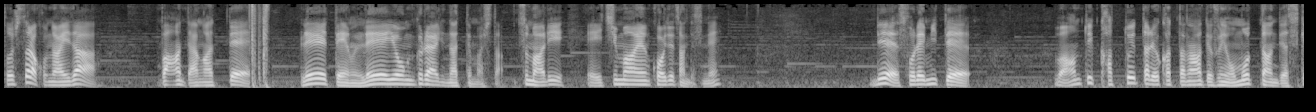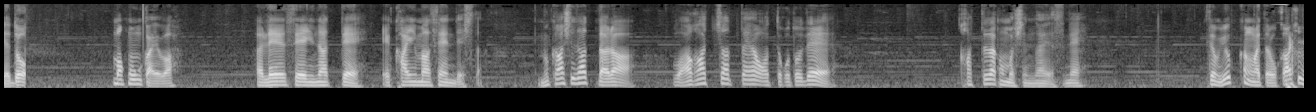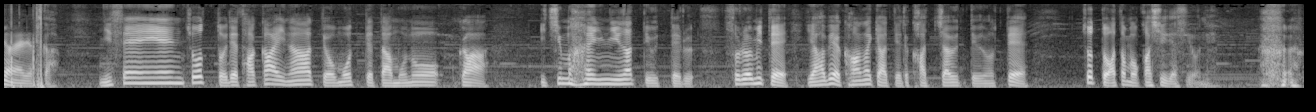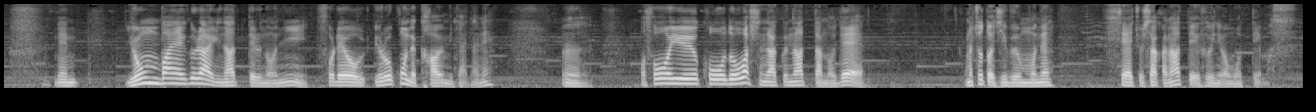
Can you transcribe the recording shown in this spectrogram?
そしたらこの間バーンって上がって0.04ぐらいになってました。つまり1万円超えてたんですね。でそれ見てあの時買っといたらよかったなというふうに思ったんですけど、まあ、今回は冷静になって買いませんでした。昔だったら上がっちゃったよってことで買ってたかもしれないですね。でもよく考えたらおかしいじゃないですか。2000円ちょっとで高いなって思ってたものが1万円になって売ってる。それを見てやべえ買わなきゃって言って買っちゃうっていうのってちょっと頭おかしいですよね。ね4倍ぐらいになってるのにそれを喜んで買うみたいなね、うん、そういう行動はしなくなったので、まあ、ちょっと自分もね成長したかなっていうふうに思っています。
